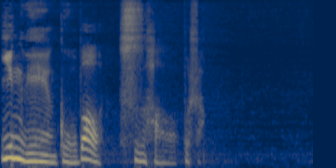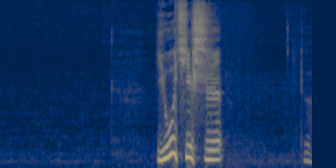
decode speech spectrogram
因缘果报丝毫不爽，尤其是这个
